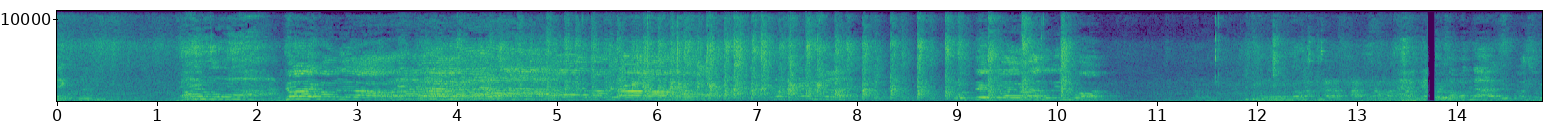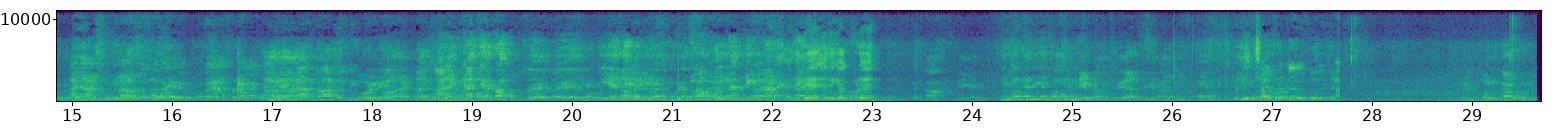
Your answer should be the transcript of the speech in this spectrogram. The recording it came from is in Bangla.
জয় বাংলা জয় বাংলা জয় বাংলা করতে জয় বাংলা এতদিন পর আজ আসুন না সবাই সবাই আসুন আরেকটা আছে ওটা দিয়ে দেবে সম্বন্ধের দিকে আরেকটা এদিকে এদিকে ঘুরে দিকে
